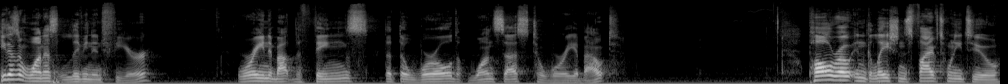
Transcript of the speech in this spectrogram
He doesn't want us living in fear, worrying about the things that the world wants us to worry about. Paul wrote in Galatians 5:22,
